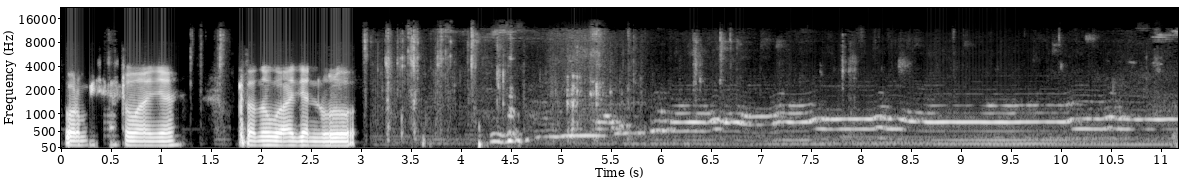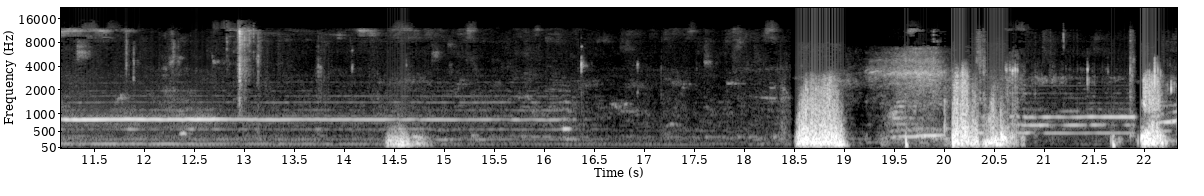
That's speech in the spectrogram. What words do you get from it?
permisi semuanya kita tunggu ajan dulu Yeah.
